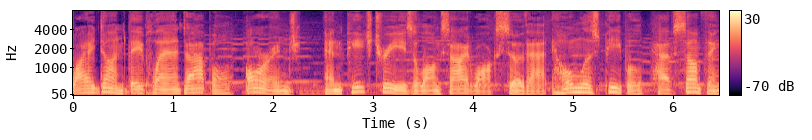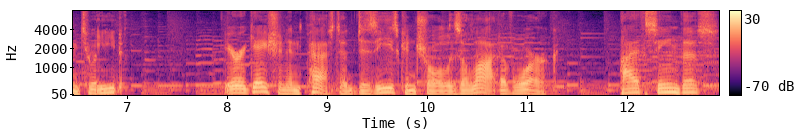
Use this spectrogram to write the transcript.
Why don't they plant apple, orange, and peach trees along sidewalks so that homeless people have something to eat? Irrigation and pest and disease control is a lot of work. I've seen this.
